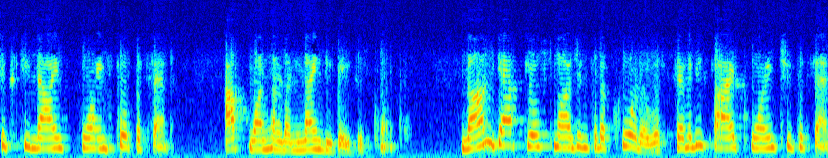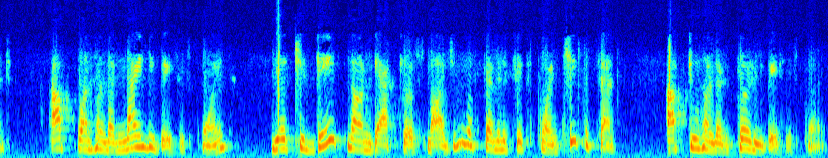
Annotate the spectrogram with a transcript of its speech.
69.4%, up 190 basis points. Non-GAAP gross margin for the quarter was 75.2%, up 190 basis points. Year-to-date non-GAAP gross margin was 76.3%, up 230 basis points.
